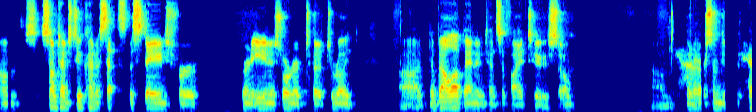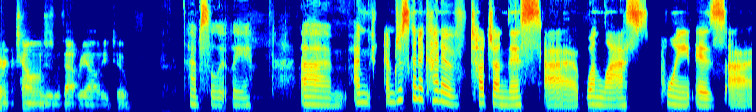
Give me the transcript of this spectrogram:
um, sometimes too kind of sets the stage for for an eating disorder to, to really uh, develop and intensify too. So um, yeah. there are some inherent challenges with that reality too. Absolutely. Um, I'm I'm just going to kind of touch on this. Uh, one last point is, uh,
